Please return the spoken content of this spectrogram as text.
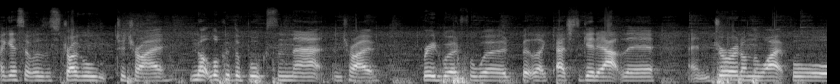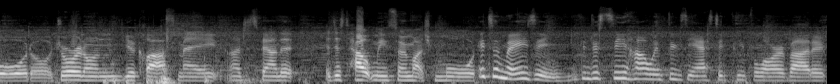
I guess it was a struggle to try not look at the books and that and try read word for word, but like actually get out there and draw it on the whiteboard or draw it on your classmate. And I just found it, it just helped me so much more. It's amazing. You can just see how enthusiastic people are about it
